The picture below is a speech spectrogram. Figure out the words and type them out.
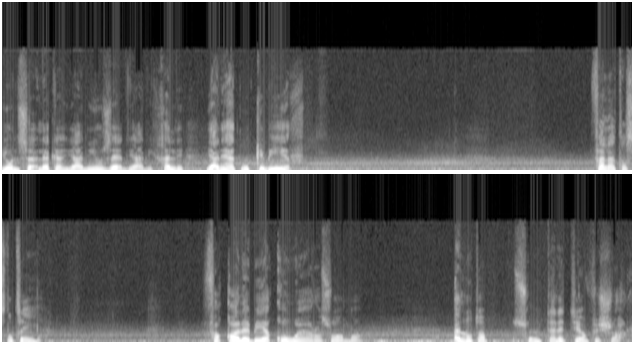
ينسأ لك يعني يزاد يعني خلي يعني هتموت كبير. فلا تستطيع. فقال بي قوة يا رسول الله. قال له طب صوم ثلاث أيام في الشهر.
